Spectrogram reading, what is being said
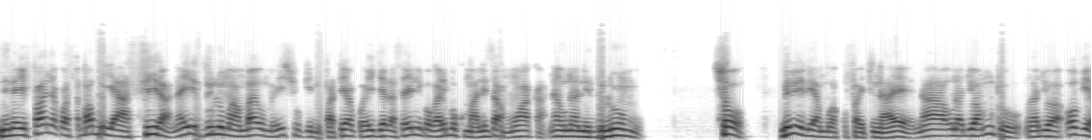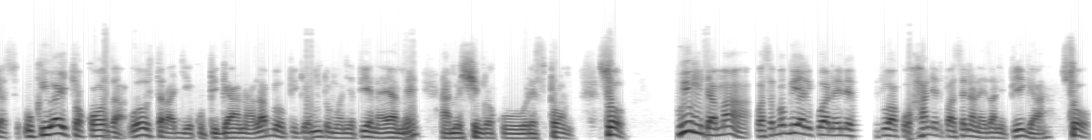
ninaifanya kwa sababu ya hasira na hii dhuluma ambayo umeishi ukinipatia kwa hii jela. Sahii niko karibu kumaliza mwaka na unanidhulumu. So mimi niliamua kufight na yeye. Na unajua mtu unajua obvious ukiwahi chokoza wewe usitarajie kupigana. Labda upige mtu mwenye pia na yeye ame, ameshindwa kurespond. So huyu mjamaa kwa sababu yeye alikuwa na ile tu ako 100% anaweza nipiga. So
